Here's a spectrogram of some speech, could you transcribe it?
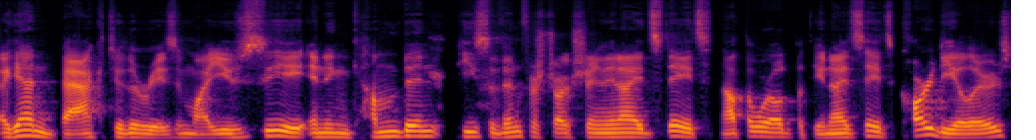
again back to the reason why you see an incumbent piece of infrastructure in the United States not the world but the United States car dealers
